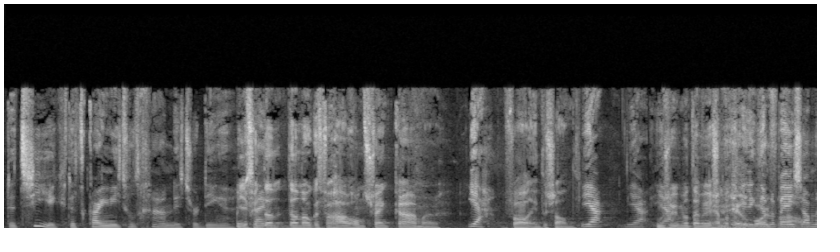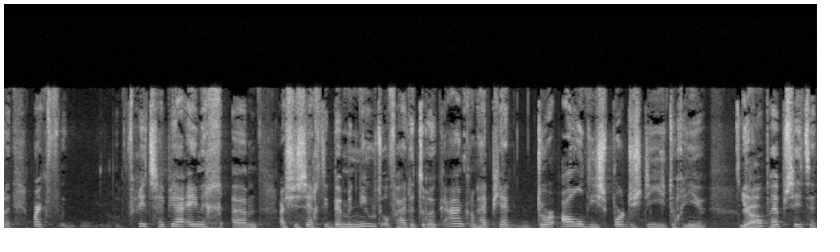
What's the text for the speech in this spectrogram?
dat zie ik. Dat kan je niet ontgaan, dit soort dingen. Maar je vindt dan, dan ook het verhaal rond Sven Kramer Ja, vooral interessant? ja, ja. Hoe ja. zou iemand dan weer helemaal- Heel ik mooi verhaal. allemaal- Maar ik, Frits, heb jij enig... ehm, als je zegt, ik ben benieuwd of hij de druk aan kan... heb jij door al die sporters die je toch in je Ja. kop hebt zitten...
